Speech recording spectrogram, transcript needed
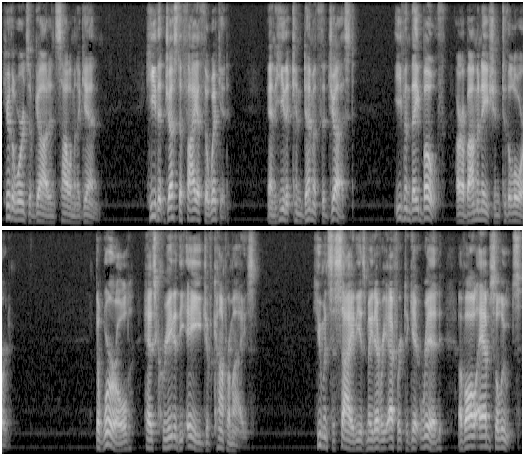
Hear the words of God in Solomon again. He that justifieth the wicked, and he that condemneth the just, even they both are abomination to the Lord. The world has created the age of compromise. Human society has made every effort to get rid of all absolutes.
